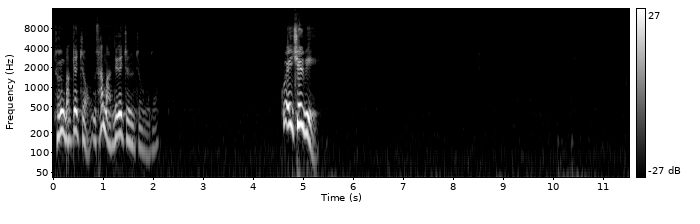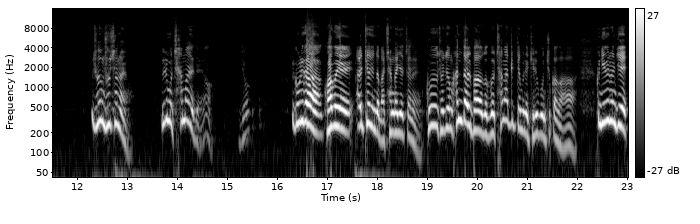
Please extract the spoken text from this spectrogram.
조정 받겠죠. 사면 안 되겠죠. 이런 쪽은 거죠. 그리고 HLB. 조정 좋잖아요. 이런 건 참아야 돼요. 그죠? 그러니까 우리가 과거에 알테오전도 마찬가지였잖아요. 그 조정 한 달 봐도 그걸 참았기 때문에 길고 온 주가가. 근데 이거는 이제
